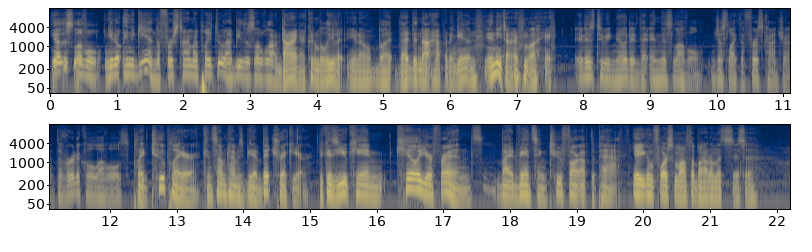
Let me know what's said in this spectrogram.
Yeah, this level, you know, and again, the first time I played through, I beat this level without dying. I couldn't believe it, you know, but that did not happen again anytime. Like, It is to be noted that in this level, just like the first Contra, the vertical levels played two player can sometimes be a bit trickier because you can kill your friends by advancing too far up the path. yeah, you can force them off the bottom. It's it's a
